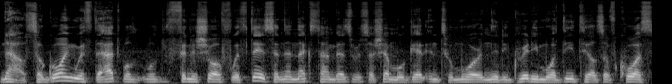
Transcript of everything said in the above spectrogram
Now, so going with that, we'll, we'll finish off with this, and then next time, Bezras Hashem, we'll get into more nitty gritty, more details, of course,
